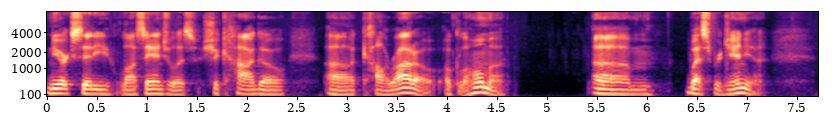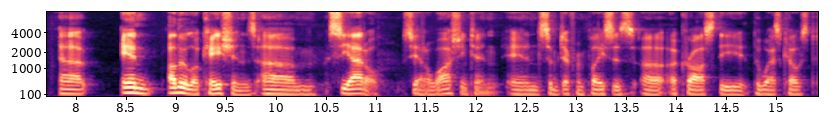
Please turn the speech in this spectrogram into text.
New York City, Los Angeles, Chicago, uh, Colorado, Oklahoma, um, West Virginia. Uh, and other locations, um, Seattle, Seattle, Washington, and some different places uh, across the, the West Coast.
